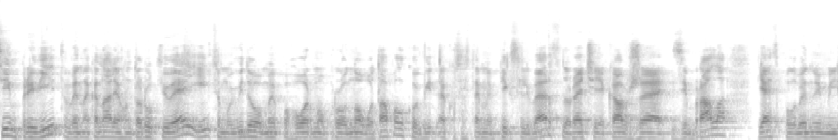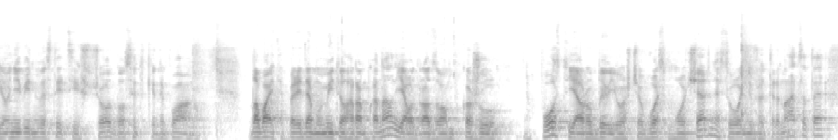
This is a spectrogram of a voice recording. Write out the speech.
Всім привіт! Ви на каналі Гонтарук.ua і в цьому відео ми поговоримо про нову тапалку від екосистеми Pixelverse, до речі, яка вже зібрала 5,5 мільйонів інвестицій, що досить таки непогано. Давайте перейдемо в мій телеграм-канал. Я одразу вам покажу пост. Я робив його ще 8 червня, сьогодні вже 13.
